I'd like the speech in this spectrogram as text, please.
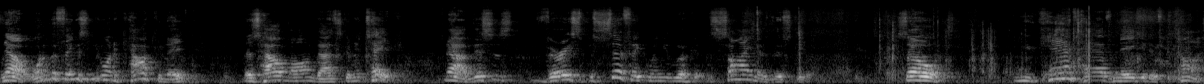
Now, one of the things that you want to calculate is how long that's going to take. Now, this is very specific when you look at the sign of this deal. So, you can't have negative time.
